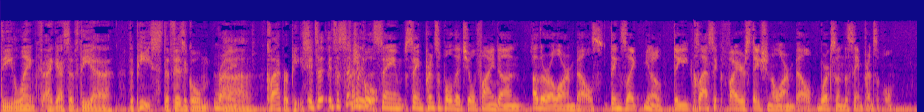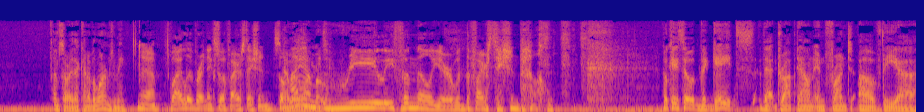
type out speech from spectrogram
the length, I guess, of the uh, the piece, the physical Right. uh, clapper piece. It's a, it's essentially cool. the same same principle that you'll find on other alarm bells. Things like you know the classic fire station alarm bell works on the same principle. I'm sorry, that kind of alarms me. Yeah. Well, I live right next to a fire station, so I am alarm me, too. really familiar with the fire station bell. Okay, so the gates that drop down in front of the uh,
